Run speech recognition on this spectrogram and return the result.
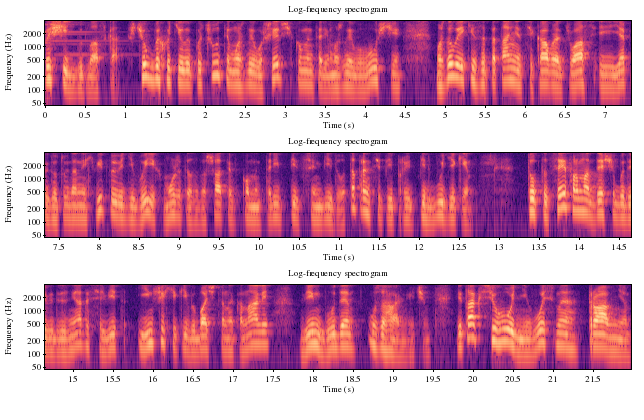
пишіть, будь ласка, що б ви хотіли почути, можливо, ширші коментарі, можливо, вущі, можливо, якісь запитання цікавлять вас, і я підготую на них відповіді. Ви їх можете залишати в коментарі під цим відео та, в принципі, під будь-яким. Тобто цей формат дещо буде відрізнятися від інших, які ви бачите на каналі, він буде узагальнюючим. І так, сьогодні, 8 травня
